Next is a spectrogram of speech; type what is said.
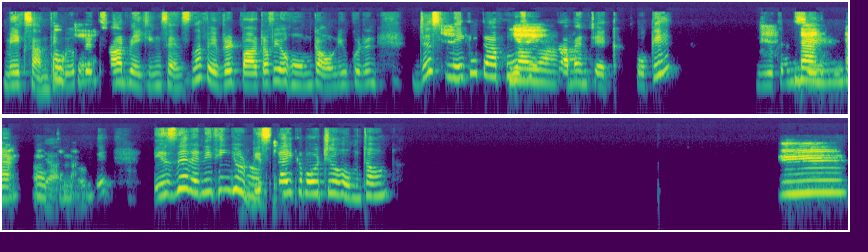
make something okay. it's not making sense. The favorite part of your hometown, you couldn't just make it up. Who's Yeah, yeah. come and check? Okay, you can say, Done, done. yeah, Okay, okay. Is there anything you Okay. dislike about your hometown? Mm,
